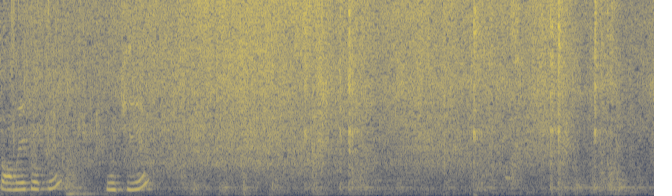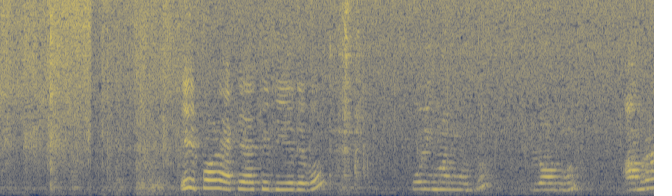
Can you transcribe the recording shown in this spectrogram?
টমেটোকে কুচিয়ে। এরপর একে একে দিয়ে দেব পরিমাণ মতো লবণ। আমরা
